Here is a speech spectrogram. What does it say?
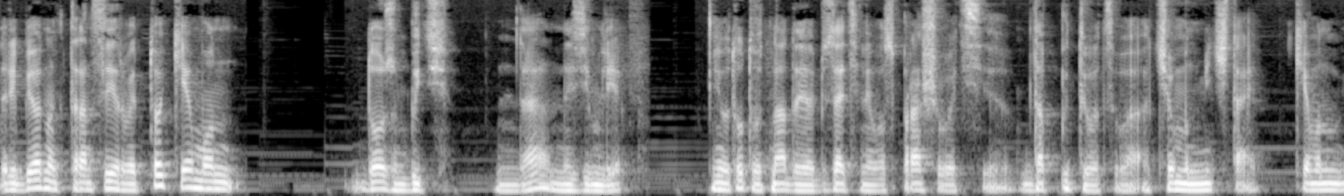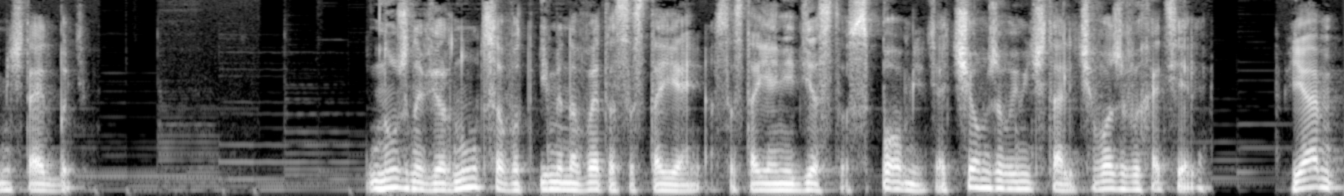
ребенок транслировать то, кем он должен быть да, на Земле. И вот тут вот надо обязательно его спрашивать, э, допытываться, о чем он мечтает, кем он мечтает быть. Нужно вернуться вот именно в это состояние, состояние детства, вспомнить, о чем же вы мечтали, чего же вы хотели. Я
